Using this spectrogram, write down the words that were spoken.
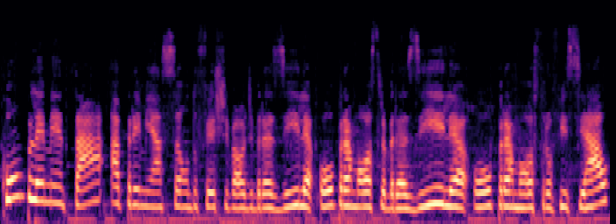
complementar a premiação do Festival de Brasília ou para a Mostra Brasília ou para a Mostra Oficial?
